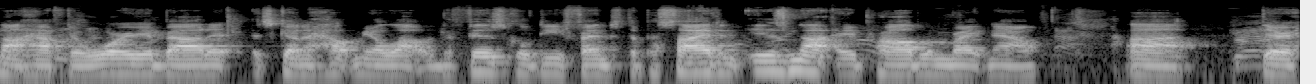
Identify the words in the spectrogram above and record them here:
not have to worry about it. It's going to help me a lot with the physical defense. The Poseidon is not a problem right now. Uh, they're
